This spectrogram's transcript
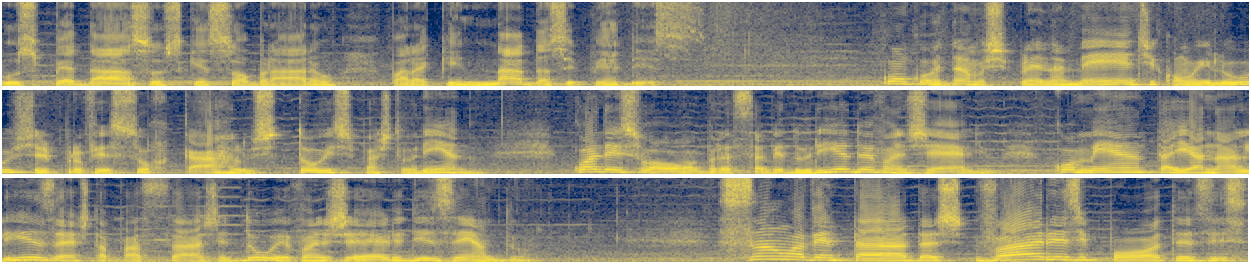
os pedaços que sobraram para que nada se perdesse. Concordamos plenamente com o ilustre professor Carlos Torres Pastorino quando, em sua obra Sabedoria do Evangelho, comenta e analisa esta passagem do Evangelho, dizendo: São aventadas várias hipóteses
